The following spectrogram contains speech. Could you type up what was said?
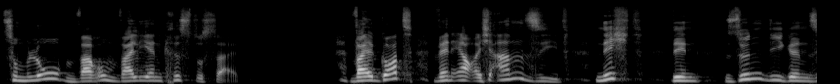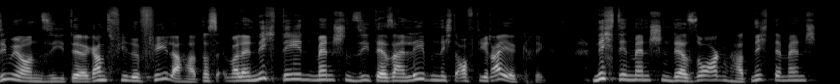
zum Loben. Warum? Weil ihr in Christus seid. Weil Gott, wenn er euch ansieht, nicht den sündigen Simeon sieht, der ganz viele Fehler hat, das, weil er nicht den Menschen sieht, der sein Leben nicht auf die Reihe kriegt. Nicht den Menschen, der Sorgen hat, nicht der Mensch,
